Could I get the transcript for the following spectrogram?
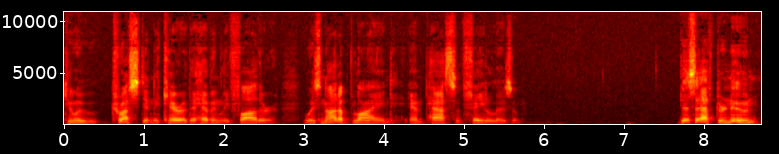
to trust in the care of the Heavenly Father was not a blind and passive fatalism. This afternoon,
